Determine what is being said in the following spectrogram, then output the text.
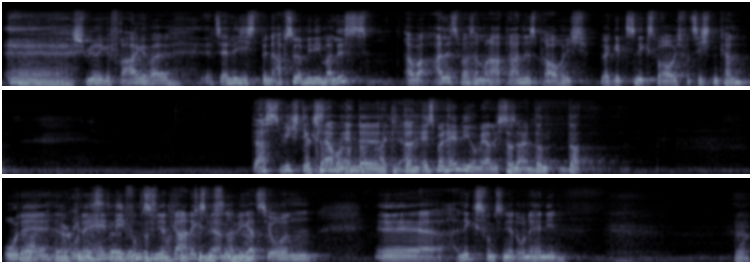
Äh, schwierige Frage, weil letztendlich ich bin absoluter Minimalist, aber alles, was am Rad dran ist, brauche ich. Da gibt es nichts, worauf ich verzichten kann. Das Wichtigste Erklär, am Ende dann, dann, ist mein Handy, um ehrlich dann, zu sein. Dann, ohne ja, ja, okay, ohne das, Handy das, funktioniert das gar nichts mehr. Sinn, Navigation, ja. Äh, nichts funktioniert ohne Handy. Ja,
